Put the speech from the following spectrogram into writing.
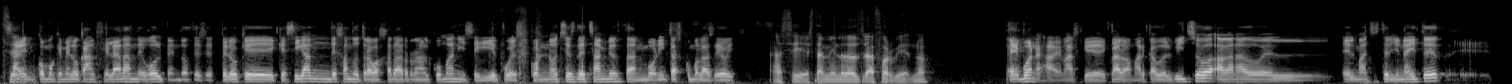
Sí. ¿saben? como que me lo cancelaran de golpe. Entonces espero que, que sigan dejando trabajar a Ronald Kuman y seguir pues con noches de Champions tan bonitas como las de hoy. Así es, también lo de Old Trafford bien, ¿no? Eh, bueno, además que, claro, ha marcado el bicho, ha ganado el, el Manchester United. Eh,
